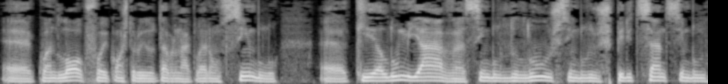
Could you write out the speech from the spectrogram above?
eh, quando logo foi construído o tabernáculo, era um símbolo que alumiava, símbolo de luz, símbolo do Espírito Santo, símbolo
